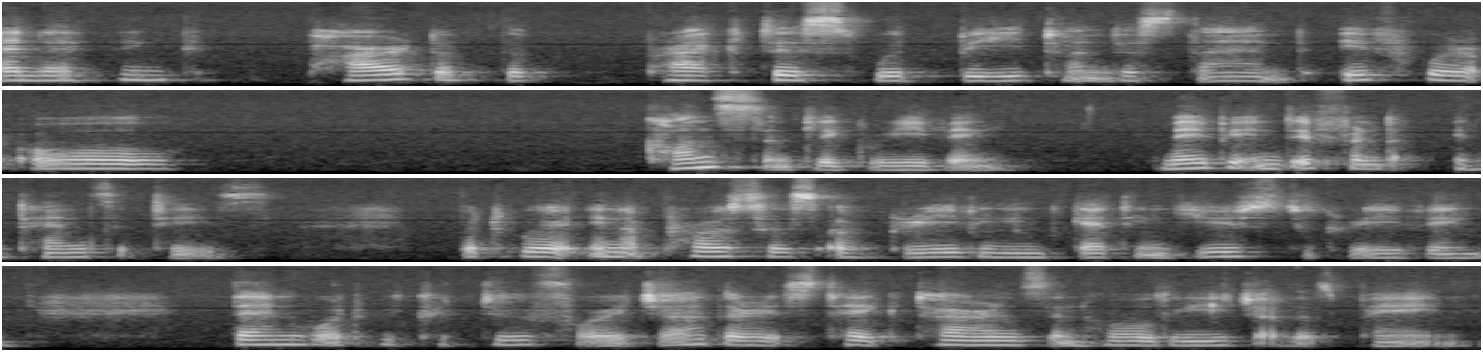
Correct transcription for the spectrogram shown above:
and I think part of the practice would be to understand if we're all constantly grieving, maybe in different intensities, but we're in a process of grieving and getting used to grieving, then what we could do for each other is take turns in holding each other's pain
